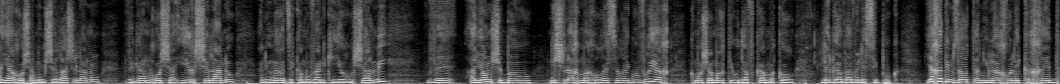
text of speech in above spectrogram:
היה ראש הממשלה שלנו וגם ראש העיר שלנו, אני אומר את זה כמובן כירושלמי, והיום שבו הוא נשלח מאחורי סורג ובריח, כמו שאמרתי, הוא דווקא מקור לגאווה ולסיפוק. יחד עם זאת, אני לא יכול לכחד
